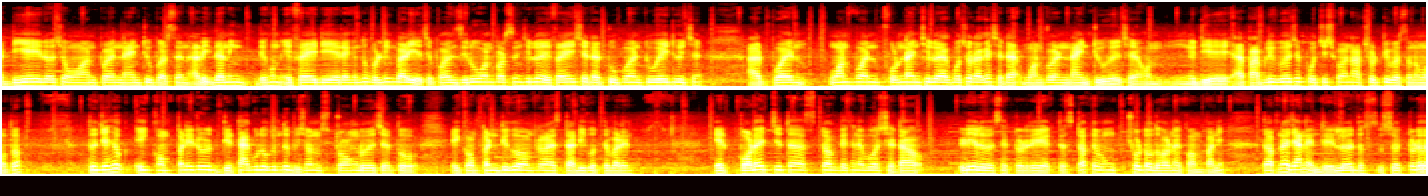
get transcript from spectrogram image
আর ডিআই রয়েছে one point nine two percent আর ইদানিং দেখুন এফআই ডিআইরা কিন্তু হোল্ডিং বাড়িয়েছে। পয়েন্ট জিরো ওয়ান পার্সেন্ট ছিল এফআই সেটা টু পয়েন্ট টু এইট হয়েছে। আর point one point four nine ছিল এক বছর আগে, সেটা ওয়ান পয়েন্ট নাইন টু হয়েছে এখন ডিআই আর পাবলিক রয়েছে পঁচিশ পয়েন্ট আটষট্টি পার্সেন্টের মতো। তো যাই হোক, এই কোম্পানিরও ডেটাগুলো কিন্তু ভীষণ স্ট্রং রয়েছে, তো এই কোম্পানিটিকেও আপনারা স্টাডি করতে পারেন। এর পরের যেটা স্টক দেখে নেব, সেটা রেলওয়ে সেক্টরের একটা স্টক এবং ছোট ধরনের কোম্পানি তো আপনারা জানেন রেলওয়ে সেক্টরে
